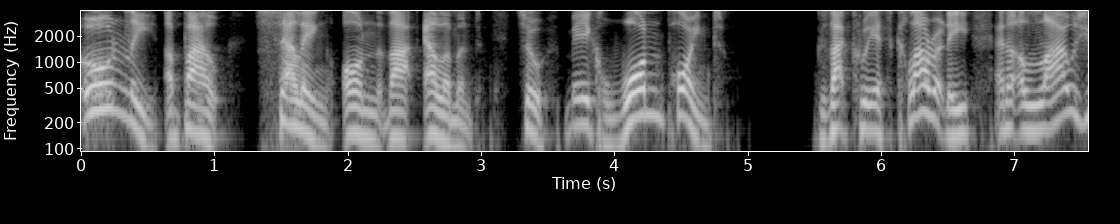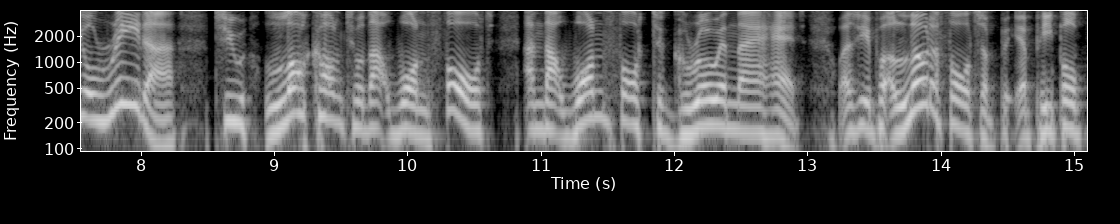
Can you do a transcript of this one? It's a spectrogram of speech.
only about selling on that element. So make one point because that creates clarity and it allows your reader to lock onto that one thought and that one thought to grow in their head. Whereas you put a load of thoughts of people,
